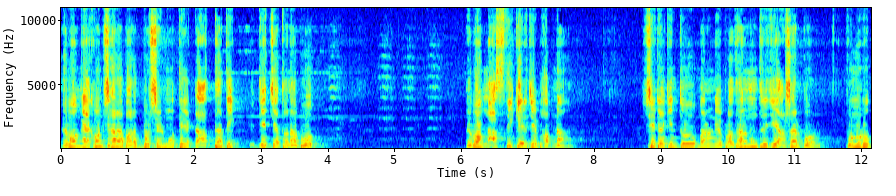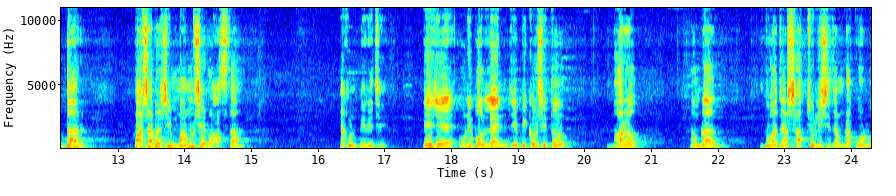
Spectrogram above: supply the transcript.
এবং এখন সারা ভারতবর্ষের মধ্যে একটা আধ্যাত্মিক যে চেতনা বোধ এবং আস্তিকের যে ভাবনা সেটা কিন্তু মাননীয় প্রধানমন্ত্রীজি আসার পর পুনরুদ্ধার, পাশাপাশি মানুষেরও আস্থা এখন বেড়েছে। এই যে উনি বললেন যে বিকশিত ভারত, আমরা দু হাজার সাতচল্লিশে যে আমরা করব,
